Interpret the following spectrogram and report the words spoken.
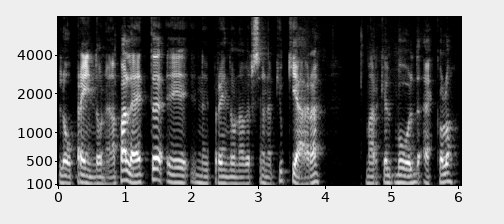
lo prendo nella palette e ne prendo una versione più chiara, marker bold, eccolo,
